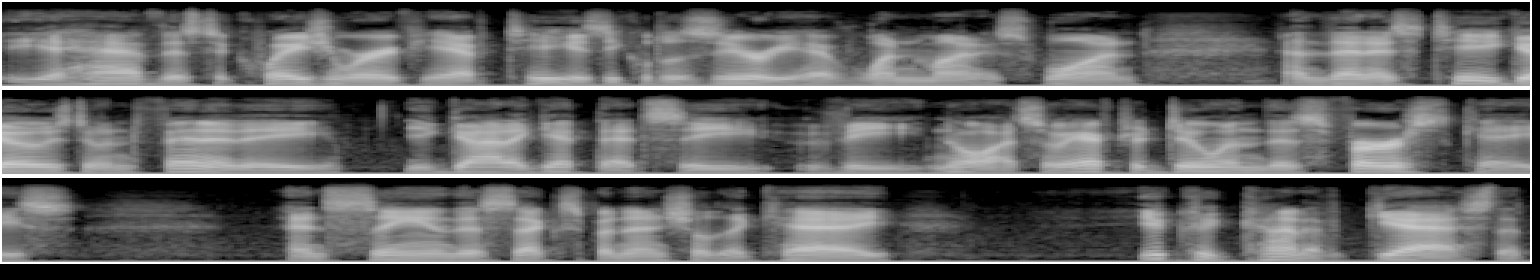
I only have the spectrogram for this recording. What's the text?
you have this equation where if you have t is equal to 0, you have 1 minus 1. And then as t goes to infinity, you got to get that cv naught. So after doing this first case and seeing this exponential decay, you could kind of guess that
